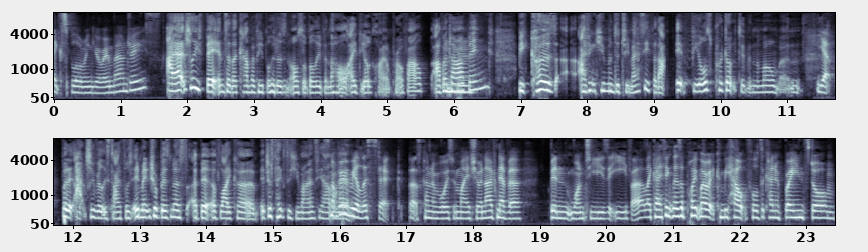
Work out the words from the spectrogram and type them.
exploring your own boundaries. I actually fit into the camp of people who doesn't also believe in the whole ideal client profile avatar mm-hmm. thing because I think humans are too messy for that. It feels productive in the moment. Yeah. But it actually really stifles. It makes your business a bit of like a. It just takes the humanity out of it. It's not very it. realistic. That's kind of always been my issue. And I've never been one to use it either. Like, I think there's a point where it can be helpful to kind of brainstorm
